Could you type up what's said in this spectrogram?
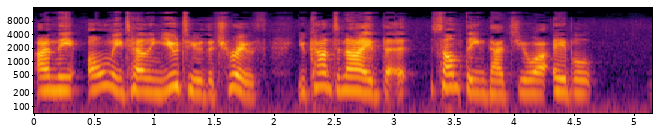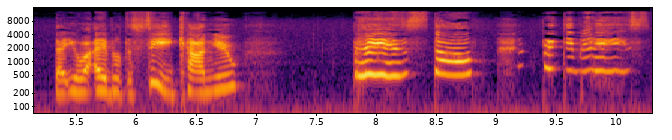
I'm the only telling you two the truth. You can't deny that something that you are able that you are able to see, can you? Please stop. Pretty please.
